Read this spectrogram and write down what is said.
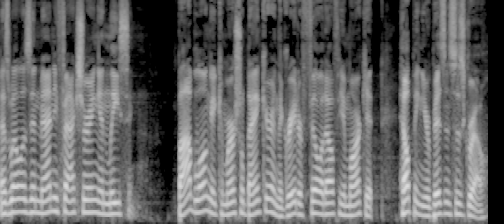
as well as in manufacturing and leasing. Bob Long, a commercial banker in the greater Philadelphia market, helping your businesses grow.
